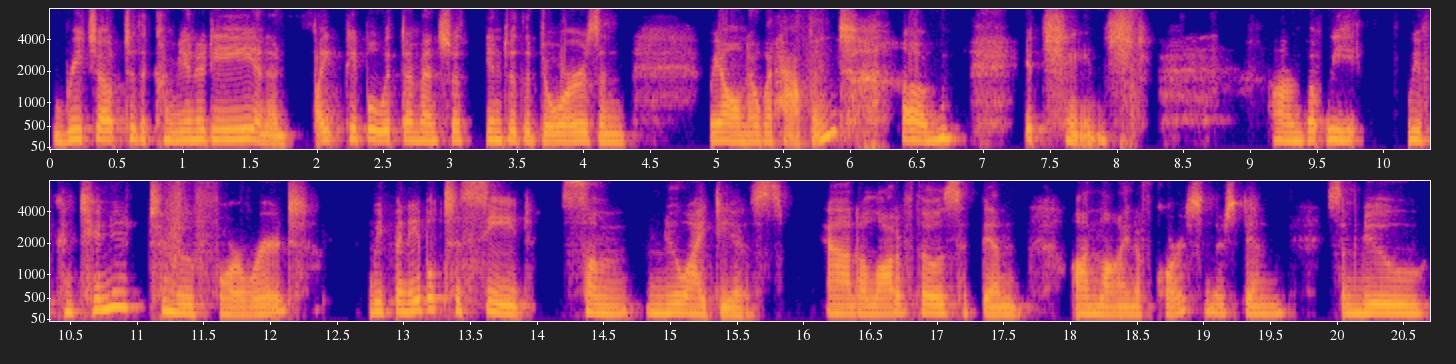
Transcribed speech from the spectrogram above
reach out to the community and invite people with dementia into the doors. And we all know what happened. Um, it changed. Um, but we, we've continued to move forward. We've been able to seed some new ideas. And a lot of those have been online, of course, and there's been some new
